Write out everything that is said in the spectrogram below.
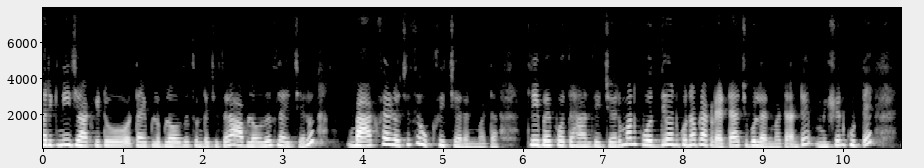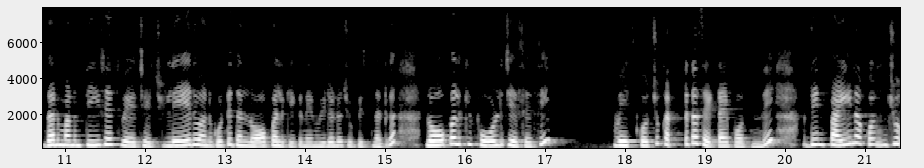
పరికినీ జాకెట్ టైప్లో బ్లౌజెస్ ఉంటాయి చూసారా? ఆ బ్లౌజెస్లో ఇచ్చారు. బ్యాక్ సైడ్ వచ్చేసి ఉక్స్ ఇచ్చారనమాట. త్రీ బై ఫోర్త్ హ్యాండ్స్ ఇచ్చారు. మనకు వద్దు అనుకున్నప్పుడు అక్కడ అటాచబుల్ అనమాట. అంటే మిషన్ కుట్టే దాన్ని మనం తీసేసి వే చేయొచ్చు. లేదు అనుకుంటే దాని లోపలికి ఇక్కడ నేను వీడియోలో చూపిస్తున్నట్టుగా లోపలికి ఫోల్డ్ చేసేసి వేసుకోవచ్చు. కరెక్ట్గా సెట్ అయిపోతుంది. దీనిపైన కొంచెం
